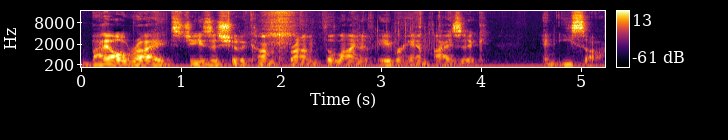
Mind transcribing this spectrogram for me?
by all rights, Jesus should have come from the line of Abraham, Isaac, and Esau.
